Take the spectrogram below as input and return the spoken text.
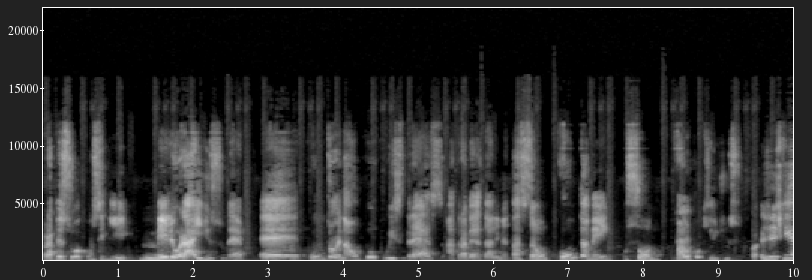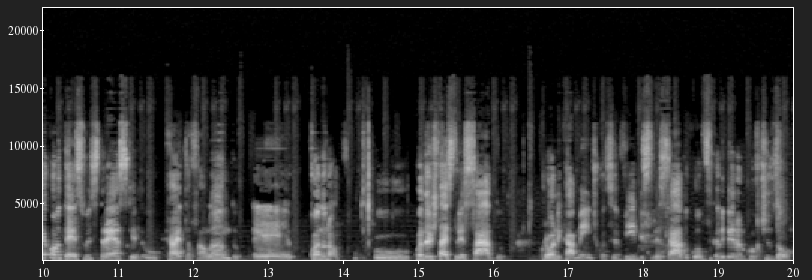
para a pessoa conseguir melhorar isso, né? É, contornar um pouco o estresse através da alimentação, com também o sono. Fala um pouquinho disso. Gente, o que, que acontece? O estresse que o Caio está falando, é, quando, não, o, quando ele está estressado, cronicamente, quando você vive estressado, o corpo fica liberando cortisol,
